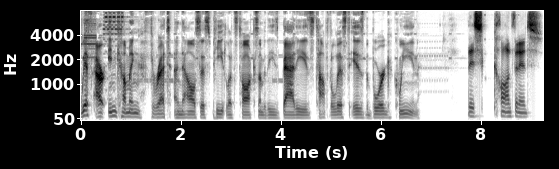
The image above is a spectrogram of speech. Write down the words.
With our incoming threat analysis, Pete, let's talk some of these baddies. Top of the list is the Borg Queen. This confidence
